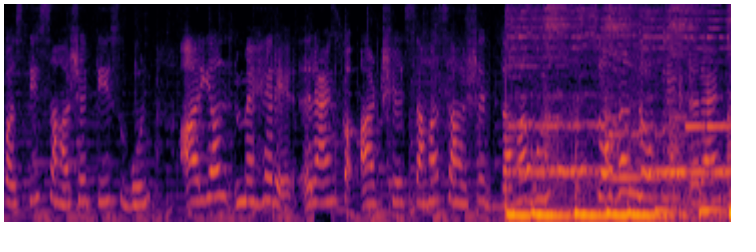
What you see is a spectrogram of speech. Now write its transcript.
पस्तीस सहाशे तीस गुण आर्यन मेहरे रँक आठशे सहा सहाशे दहा गुण सोहन लोकरे रँक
